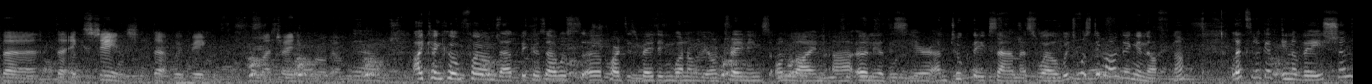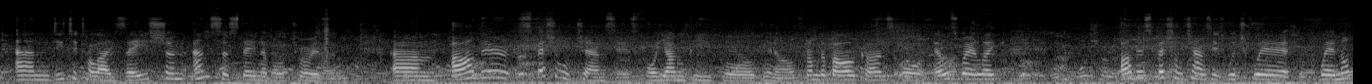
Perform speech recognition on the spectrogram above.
the, the exchange that we bring from our training program. Yeah. I can confirm that because I was uh, participating in one of your trainings online uh, earlier this year and took the exam as well, which was demanding enough. No? Let's look at innovation and digitalization and sustainable tourism. Um, are there special chances for young people, you know, from the Balkans or elsewhere? Like, are there special chances which we're we're not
